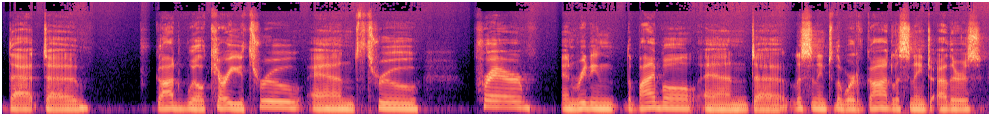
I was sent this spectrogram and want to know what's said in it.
that uh, God will carry you through and through prayer and reading the Bible and uh, listening to the Word of God, listening to others,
